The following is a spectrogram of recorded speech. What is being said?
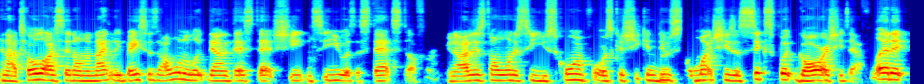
and I told her, I said, on a nightly basis, I want to look down at that stat sheet and see you as a stat stuffer. You know, I just don't want to see you scoring for us because she can do so much. She's a six foot guard. She's athletic.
